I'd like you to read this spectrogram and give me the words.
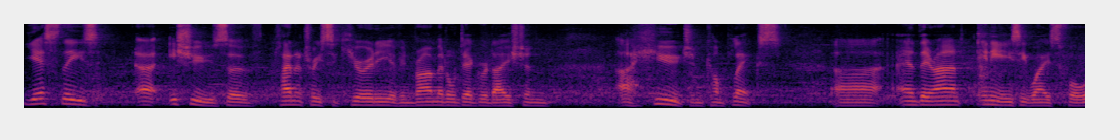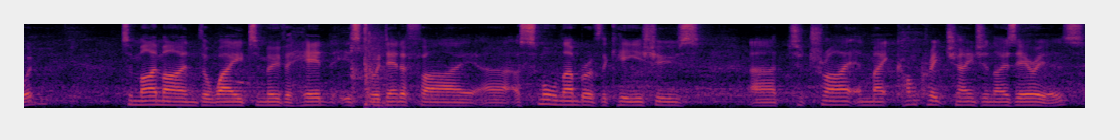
Yes, these uh, issues of planetary security, of environmental degradation, are huge and complex, uh, and there aren't any easy ways forward. To my mind, the way to move ahead is to identify uh, a small number of the key issues, uh, to try and make concrete change in those areas,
